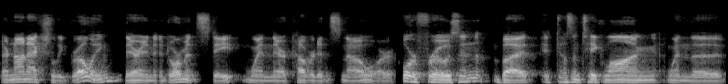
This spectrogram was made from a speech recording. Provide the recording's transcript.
they're not actually growing. They're in a dormant state when they're covered in snow or, or frozen, but it doesn't take long when the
